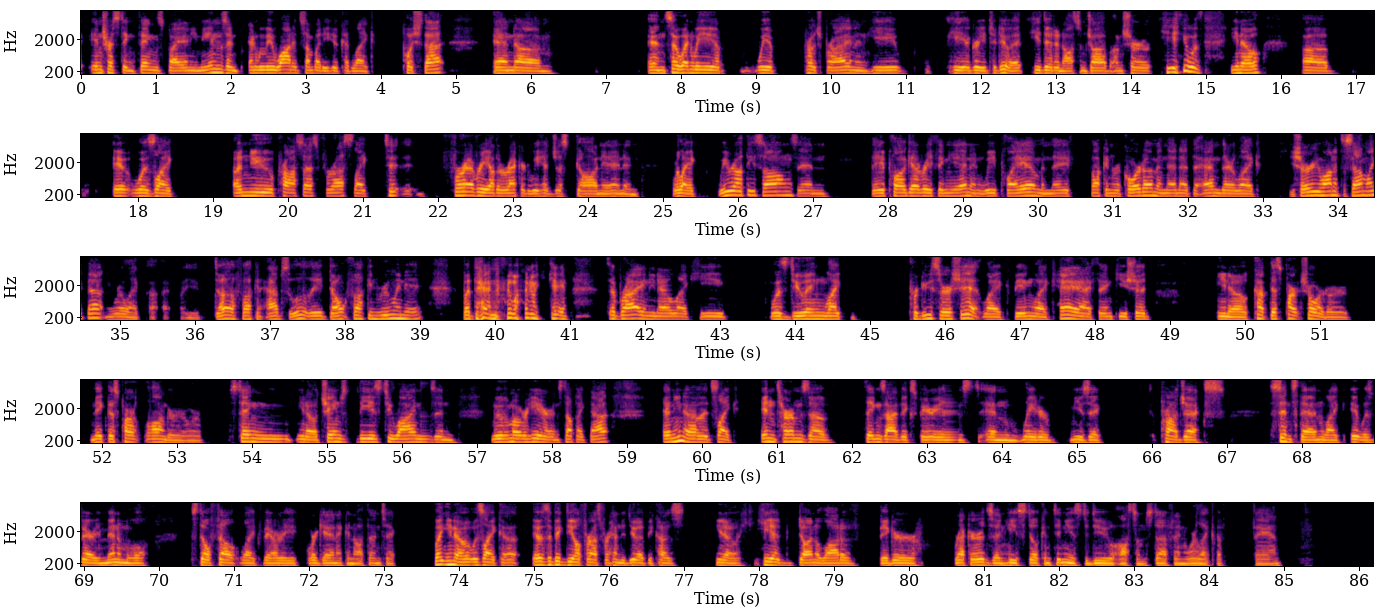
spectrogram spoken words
interesting things by any means and and we wanted somebody who could like push that. And um and so when we we approached brian and he he agreed to do it he did an awesome job. I'm sure he, was you know uh it was like a new process for us like to for every other record we had just gone in and we're like we wrote these songs and they plug everything in and we play them and they fucking record them and then at the end they're like you sure you want it to sound like that and we're like uh, uh you duh fucking absolutely don't fucking ruin it but then when we came to brian you know like he was doing like producer shit like being like hey i think you should you know, cut this part short or make this part longer or sing, you know, change these two lines and move them over here and stuff like that. And, you know, it's like in terms of things I've experienced in later music projects since then, like it was very minimal, still felt like very organic and authentic. But, you know, it was like, a, it was a big deal for us for him to do it because, you know, he had done a lot of bigger records and he still continues to do awesome stuff and we're like a fan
